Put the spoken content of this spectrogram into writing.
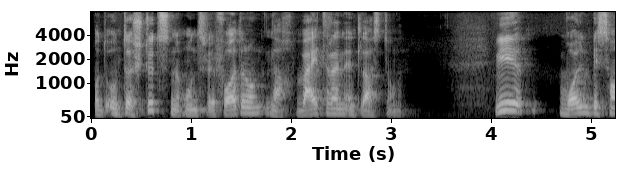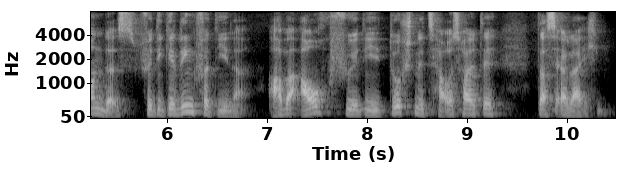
und unterstützen unsere Forderung nach weiteren Entlastungen. Wir wollen besonders für die Geringverdiener, aber auch für die Durchschnittshaushalte das erreichen.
